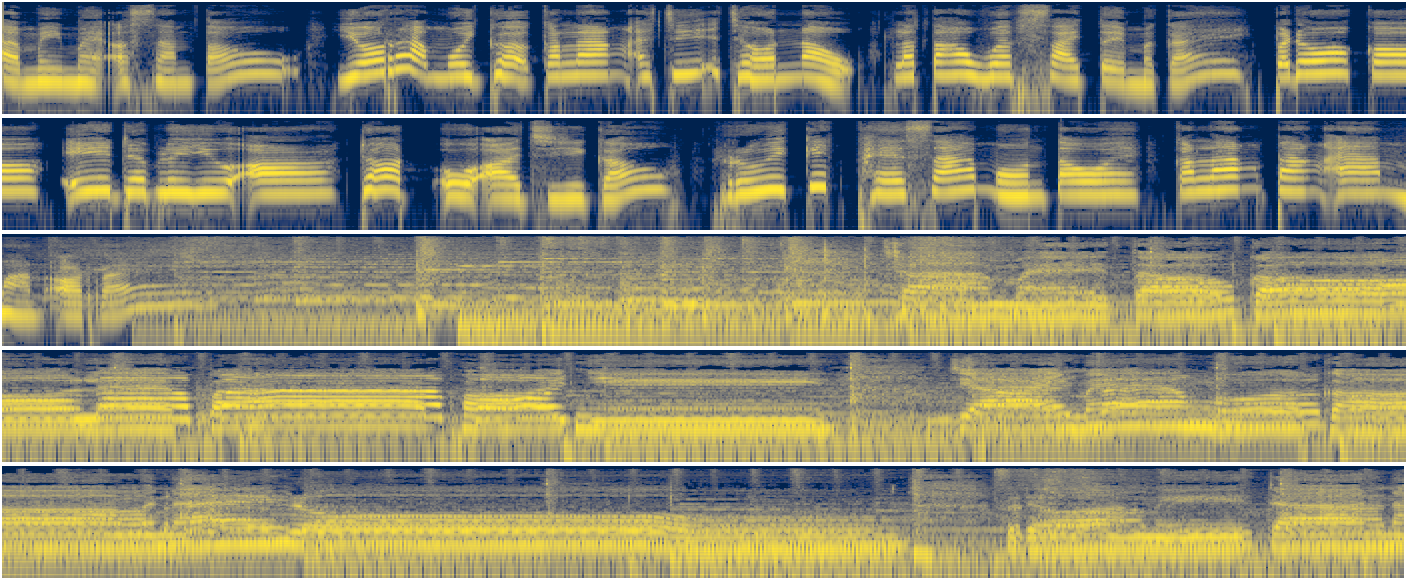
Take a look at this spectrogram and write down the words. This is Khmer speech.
តែមីម៉ែអសាមតោយោរ៉ាមួយកកឡាំងអជីចនណៅលតា website ទៅមកែបដក awr.org កោរួយគិតភាសាមនតោកឡាំងប៉ាំងអាម៉ានអរ៉ាចាមេតោកោលេប៉ាផោញីចៃមែងមួក បដមេតាណាយ៉ាំ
